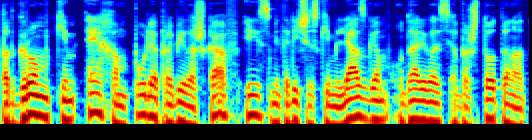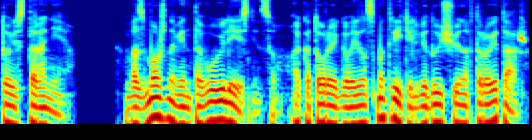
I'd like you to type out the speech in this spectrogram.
Под громким эхом пуля пробила шкаф и с металлическим лязгом ударилась обо что-то на той стороне возможно, винтовую лестницу, о которой говорил смотритель, ведущую на второй этаж.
